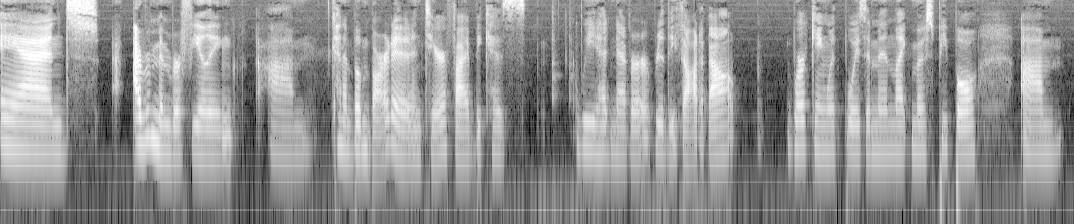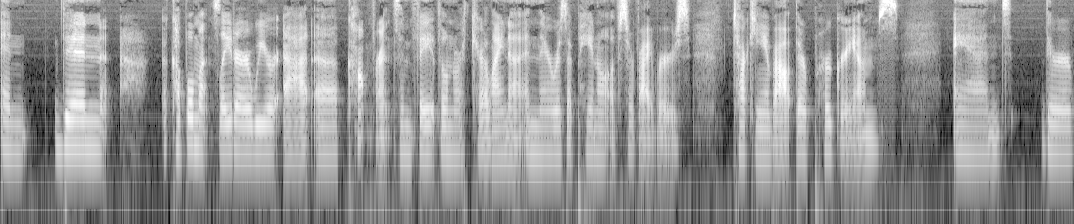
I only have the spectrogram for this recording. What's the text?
And I remember feeling um, kind of bombarded and terrified because we had never really thought about working with boys and men like most people. Um, and then a couple months later, we were at a conference in Fayetteville, North Carolina, and there was a panel of survivors talking about their programs. And they're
